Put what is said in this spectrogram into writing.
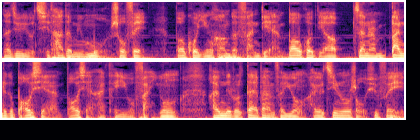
那就有其他的名目收费，包括银行的返点，包括你要在那儿办这个保险，保险还可以有返佣，还有那种代办费用，还有金融手续费，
